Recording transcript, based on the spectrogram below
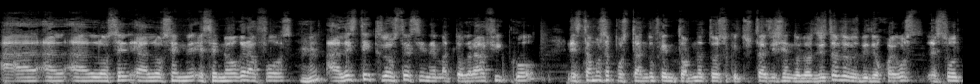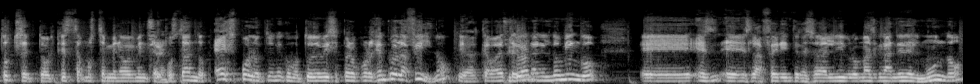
a, a, a, los, a los escenógrafos, uh -huh. a este clúster cinematográfico, estamos apostando que en torno a todo eso que tú estás diciendo, los listas de los videojuegos es otro sector que estamos también obviamente sí. apostando. Expo lo tiene como tú lo dices, pero por ejemplo la FIL, ¿no? Que acaba de sí, terminar claro. el domingo, eh, es, es la Feria Internacional del Libro más grande del mundo,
